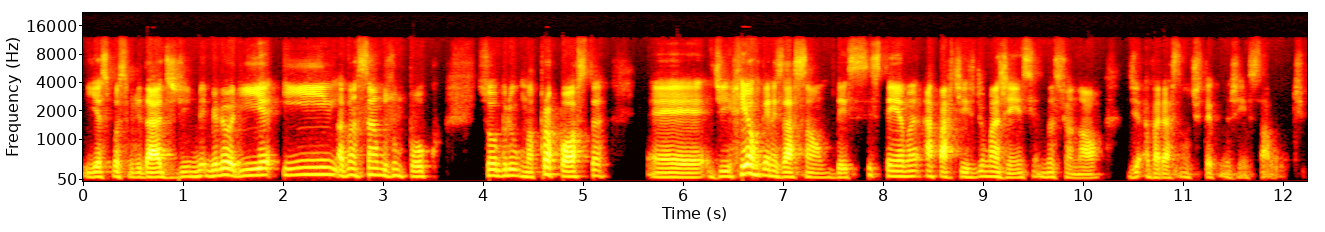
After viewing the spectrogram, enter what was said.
e as possibilidades de melhoria, e avançamos um pouco sobre uma proposta é, de reorganização desse sistema a partir de uma agência nacional de avaliação de tecnologia em saúde.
